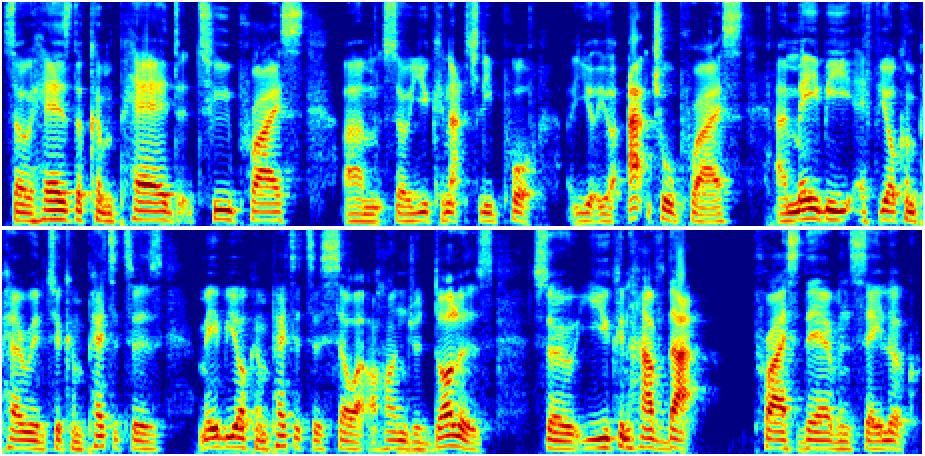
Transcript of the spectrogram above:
So here's the compared to price. Um, so you can actually put your, your actual price and maybe if you're comparing to competitors, maybe your competitors sell at a hundred dollars. So you can have that price there and say, look,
